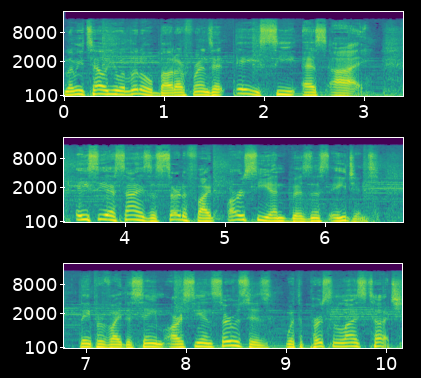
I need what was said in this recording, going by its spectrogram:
Let me tell you a little about our friends at ACSI. ACSI is a certified RCN business agent. They provide the same RCN services with a personalized touch.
